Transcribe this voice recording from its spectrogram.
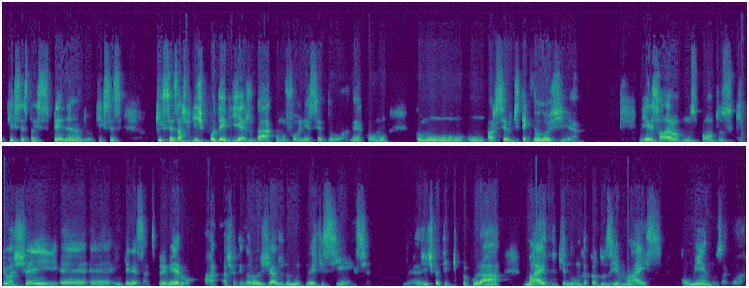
o que vocês estão esperando? O que vocês, o que vocês acham que a gente poderia ajudar como fornecedor, né? Como, como um parceiro de tecnologia? E eles falaram alguns pontos que eu achei é, é, interessantes. Primeiro, a, acho que a tecnologia ajuda muito na eficiência. Né? A gente vai ter que procurar, mais do que nunca, produzir mais com menos agora.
